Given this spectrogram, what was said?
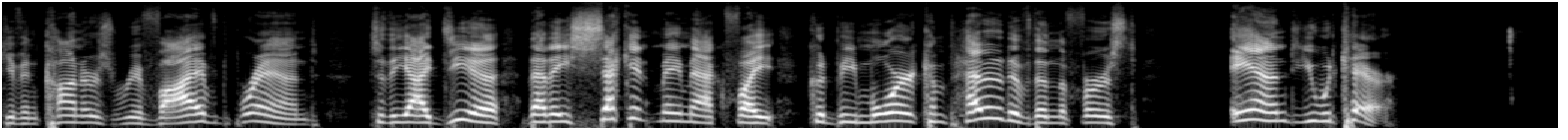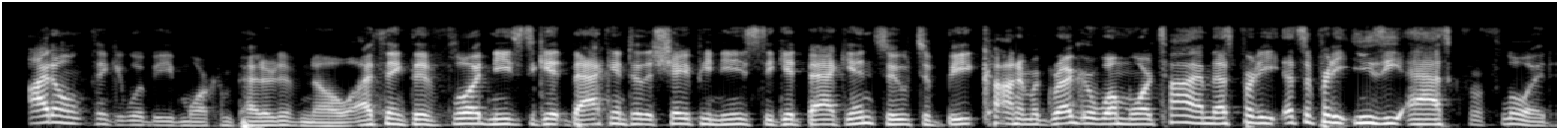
given Conor's revived brand, to the idea that a second Maymac fight could be more competitive than the first and you would care? I don't think it would be more competitive. No, I think that Floyd needs to get back into the shape he needs to get back into to beat Conor McGregor one more time. That's pretty. That's a pretty easy ask for Floyd.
